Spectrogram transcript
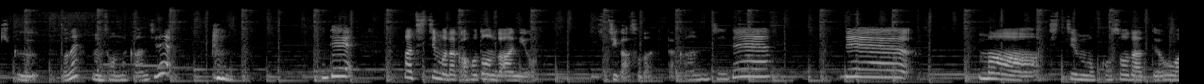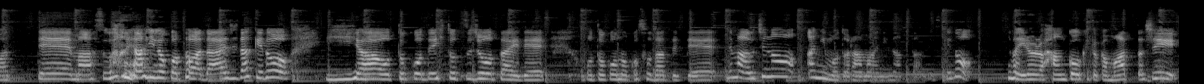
聞くとね、うん、そんな感じで。で、まあ父もだからほとんど兄を父が育てた感じで、で、まあ、父も子育て終わって、まあ、すごい兄のことは大事だけど、いや、男で一つ状態で男の子育てて、で、まあ、うちの兄もドラマーになったんですけど、まあ、いろいろ反抗期とかもあったし、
